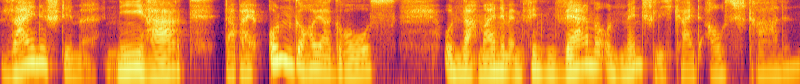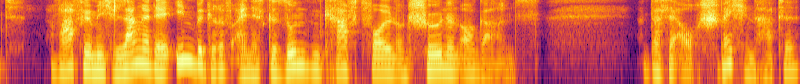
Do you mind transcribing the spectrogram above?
Seine Stimme, nie hart, dabei ungeheuer groß und nach meinem Empfinden Wärme und Menschlichkeit ausstrahlend, war für mich lange der Inbegriff eines gesunden, kraftvollen und schönen Organs. Dass er auch Schwächen hatte,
